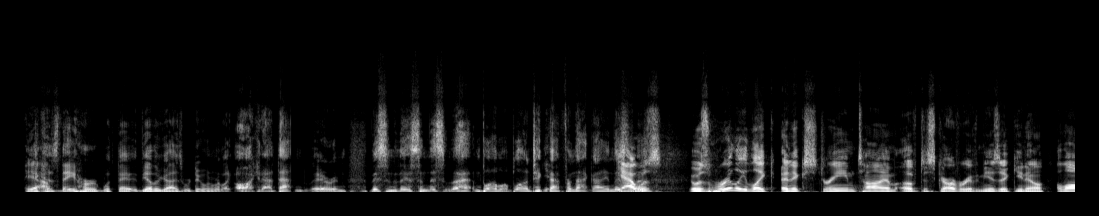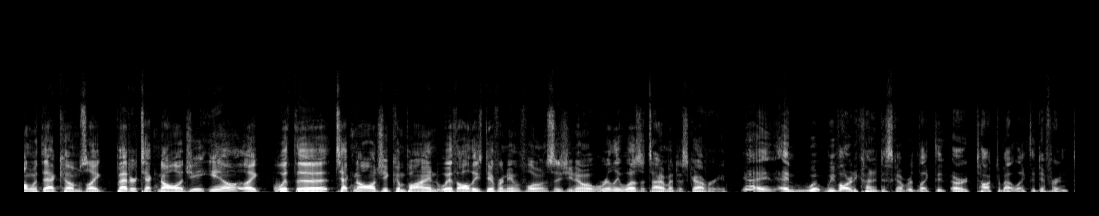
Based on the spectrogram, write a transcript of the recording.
Yeah. because they heard what they the other guys were doing. We're like, oh, I could add that into there, and this and this and this and that, and blah blah blah, and take that from that guy and this. yeah, and it this. was it was really like an extreme time of discovery of music, you know. Along with that comes like better technology, you know, like with the technology combined with all these different influences, you know, it really was a time of discovery. Yeah, and, and what we've already kind of discovered, like the or talked about, like the different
